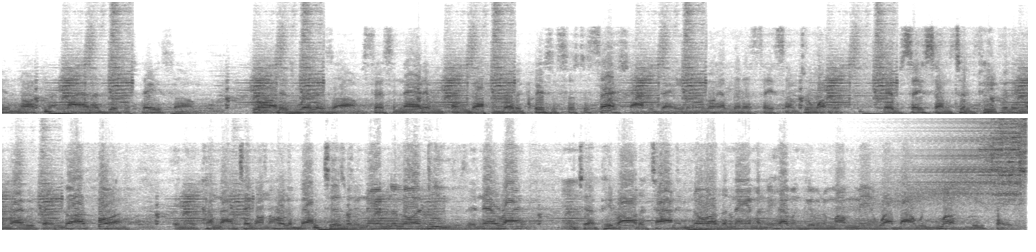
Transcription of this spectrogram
California, North Carolina, different states, um, Florida as well as um, Cincinnati. We thank God for Brother Chris and Sister Sasha today. And we're going to let us say something to them. Let them say something to the people. And the right, we thank God for them. And then come down and take on the holy baptism in the name of the Lord Jesus. Isn't that right? And tell people all the time that no other name under heaven given among men whereby we must be saved,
